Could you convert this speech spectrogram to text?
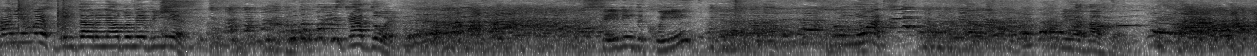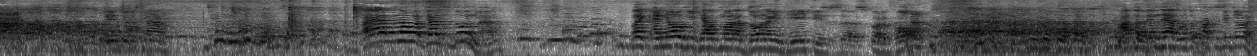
Kanye West brings out an album every year. What the fuck is God doing? Saving the queen? From what? Probably her husband. Dangerous man. I, I don't know what God's doing, man. Like, I know he helped Maradona in the 80s uh, score a goal. Other than that, what the fuck is he doing?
